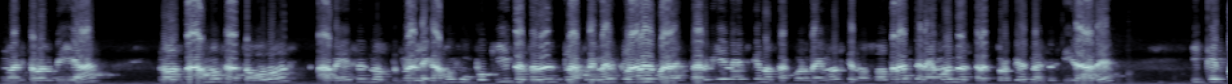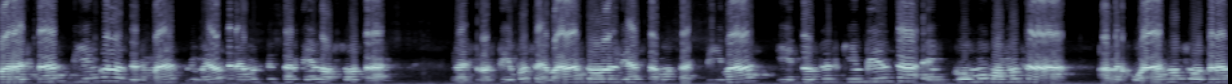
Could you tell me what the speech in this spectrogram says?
nuestros días, nos damos a todos, a veces nos relegamos un poquito, entonces la primera clave para estar bien es que nos acordemos que nosotras tenemos nuestras propias necesidades y que para estar bien con los demás, primero tenemos que estar bien nosotras. Nuestros tiempos se van, todo el día estamos activas y entonces, ¿quién piensa en cómo vamos a a mejorar nosotras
